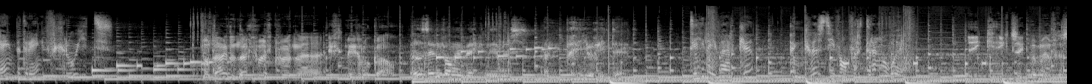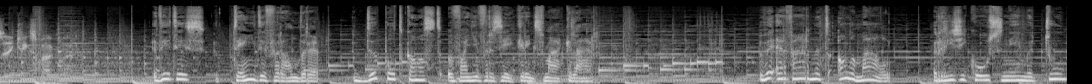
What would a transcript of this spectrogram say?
Mijn bedrijf groeit. Vandaag de dag werken we uh, echt meer lokaal. Welzijn van mijn werknemers een prioriteit. Telewerken, een kwestie van vertrouwen. Ik, ik check bij mijn verzekeringsmakelaar. Dit is Tijden Veranderen, de podcast van je verzekeringsmakelaar. We ervaren het allemaal. Risico's nemen toe.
